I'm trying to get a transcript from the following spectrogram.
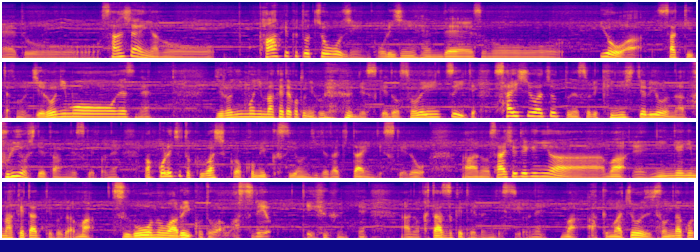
えっ、ー、と、サンシャインあのパーフェクト超人オリジン編で、その、要はさっき言ったそのジェロニモですね。ジェロニモに負けたことに触れるんですけど、それについて、最初はちょっとね、それ気にしてるようなふりをしてたんですけどね、まあ、これちょっと詳しくはコミックス読んでいただきたいんですけど、あの、最終的には、まあ、ね、人間に負けたっていうことは、まあ、都合の悪いことは忘れよう。っていうふうにね、あの、片付けてるんですよね。まあ、悪魔超人、そんなこ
